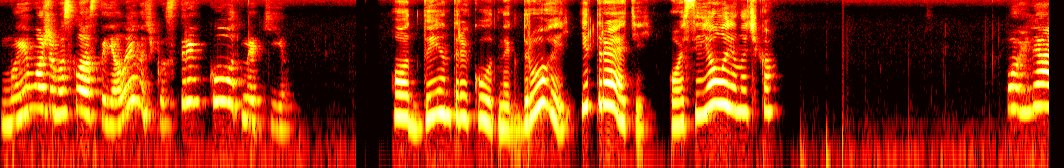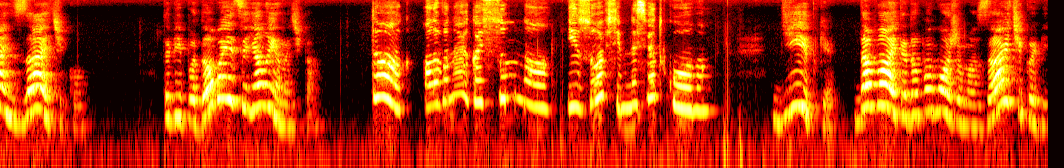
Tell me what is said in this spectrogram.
Ми можемо скласти ялиночку з трикутників. Один трикутник, другий і третій. Ось і ялиночка. Поглянь, зайчику. Тобі подобається ялиночка? Так, але вона якась сумна і зовсім не святкова. Дітки, давайте допоможемо зайчикові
